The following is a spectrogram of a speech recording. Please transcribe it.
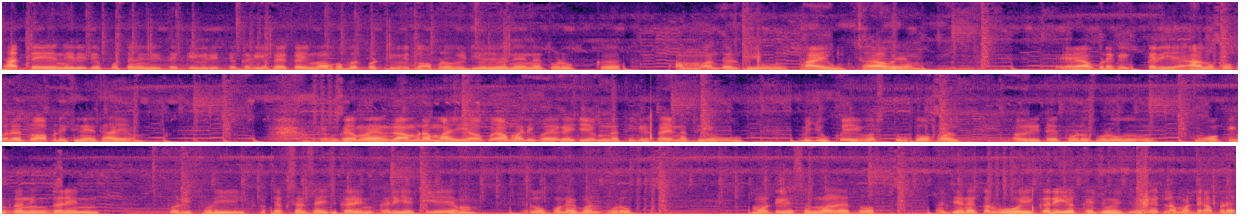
જાતે એની રીતે પોતાની રીતે કેવી રીતે કરીએ કાંઈ કંઈ ન ખબર પડતી હોય તો આપણો વીડિયો જોઈને એને થોડુંક આમ અંદરથી એવું થાય, ઉત્સાહ આવે એમ કે આપણે કંઈક કરીએ. આ લોકો કરે તો આપણીથી નહીં થાય એમ. કેમ કે અમે ગામડામાં આવીએ અમારી પાસે કંઈ જેમ નથી કે કંઈ નથી એવું બીજું કંઈ વસ્તુ. તો પણ આવી રીતે થોડું થોડું વોકિંગ રનિંગ કરીને થોડી થોડી એક્સરસાઇઝ કરીને કરી શકીએ એમ. લોકોને પણ થોડુંક મોટિવેશન મળે તો જેને કરવું હોય એ કરી શકે જોઈ જોઈને. એટલા માટે આપણે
